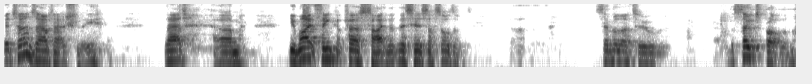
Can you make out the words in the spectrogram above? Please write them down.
it turns out actually that um, you might think at first sight that this is a sort of uh, similar to the Stokes problem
